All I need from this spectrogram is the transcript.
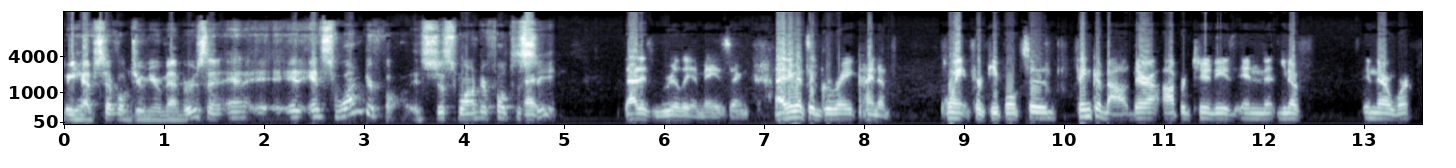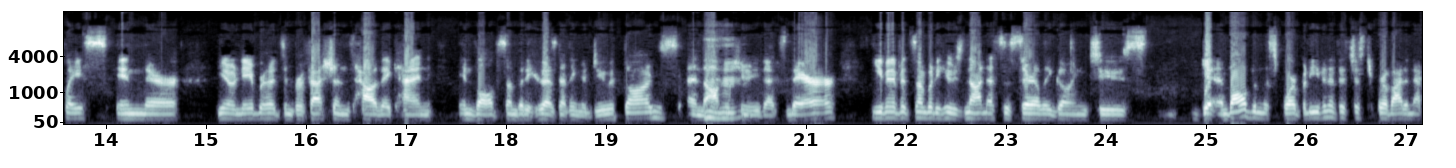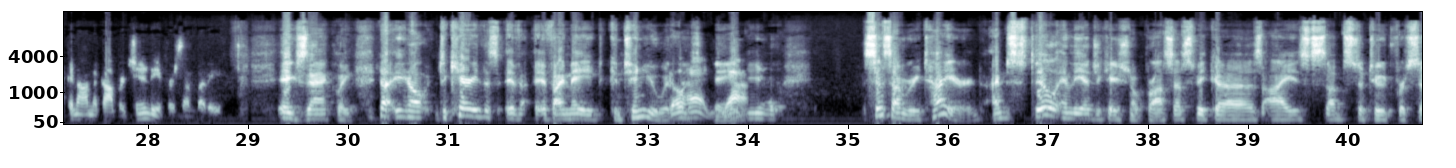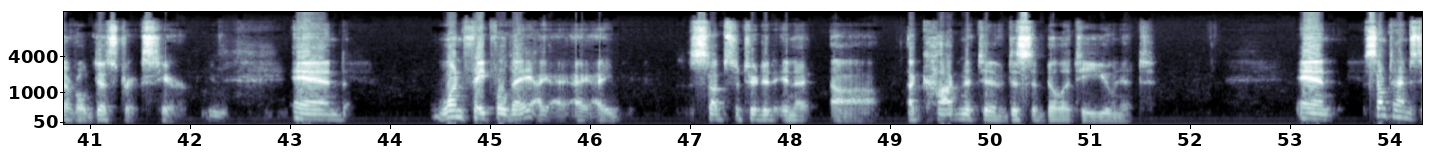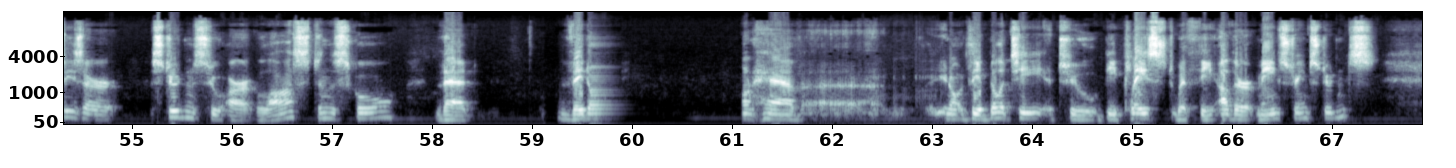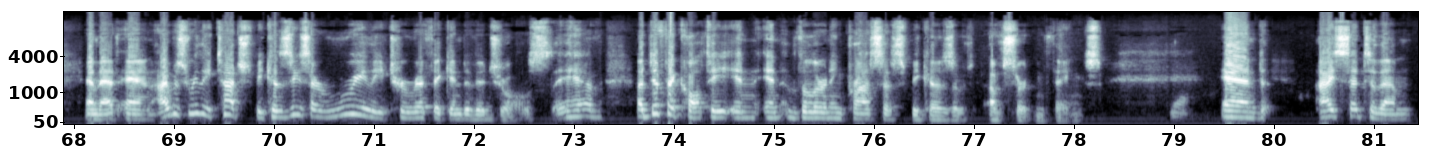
we have several junior members and, and it, it's wonderful. It's just wonderful to that, see. that is really amazing. I think that's a great kind of point for people to think about their opportunities in you know in their workplace in their you know neighborhoods and professions how they can involve somebody who has nothing to do with dogs and the mm-hmm. opportunity that's there even if it's somebody who's not necessarily going to get involved in the sport, but even if it's just to provide an economic opportunity for somebody. Exactly. Now, you know, to carry this, if if I may continue with go this, ahead. yeah. You know, since I'm retired, I'm still in the educational process because I substitute for several districts here. Mm. And one fateful day, I, I, I substituted in a uh, a cognitive disability unit. And sometimes these are students who are lost in the school that they don't, don't have uh, you know the ability to be placed with the other mainstream students and that and i was really touched because these are really terrific individuals they have a difficulty in in the learning process because of of certain things yeah. and i said to them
